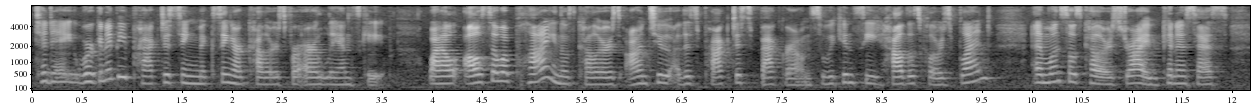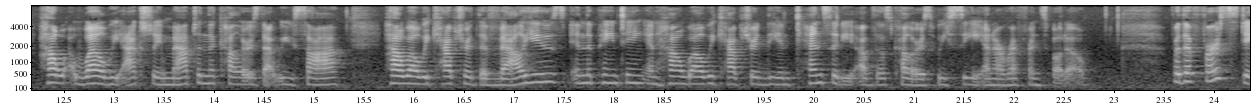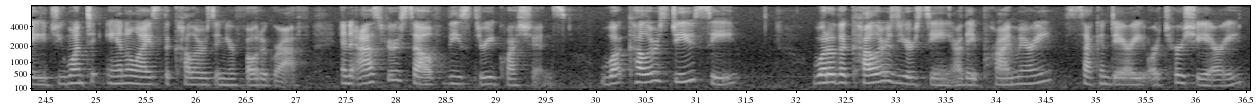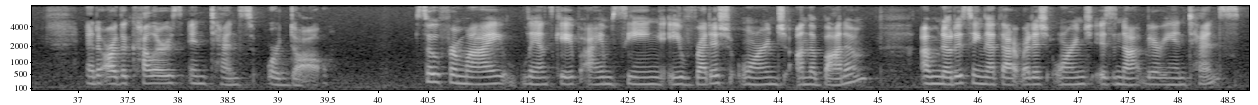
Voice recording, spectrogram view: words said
Today, we're going to be practicing mixing our colors for our landscape while also applying those colors onto this practice background so we can see how those colors blend. And once those colors dry, we can assess how well we actually mapped in the colors that we saw, how well we captured the values in the painting, and how well we captured the intensity of those colors we see in our reference photo. For the first stage, you want to analyze the colors in your photograph and ask yourself these three questions. What colors do you see? What are the colors you're seeing? Are they primary, secondary, or tertiary? And are the colors intense or dull? So for my landscape, I'm seeing a reddish orange on the bottom. I'm noticing that that reddish orange is not very intense.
